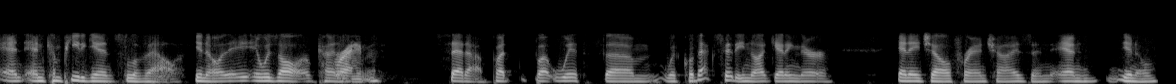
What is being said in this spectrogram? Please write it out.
and and compete against Laval. You know, it, it was all kind right. of set up, but but with um, with Quebec City not getting their NHL franchise and and you know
